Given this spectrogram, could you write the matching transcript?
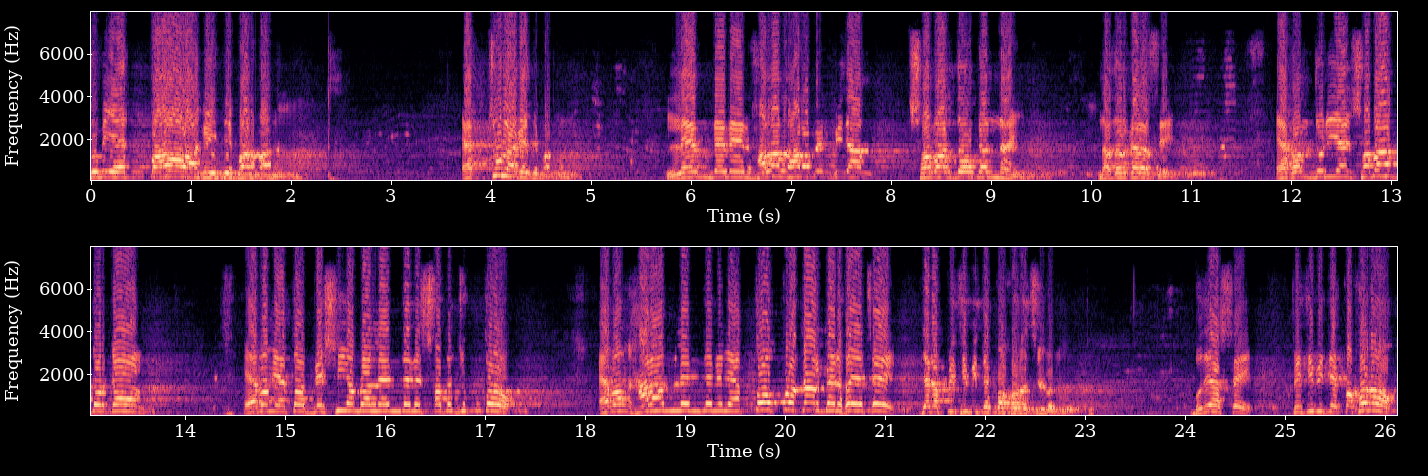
তুমি এক পাও আগাইতে পারবা না। এক চুল আগাইতে পারবা না। লেনদেনের হালাল হারামের বিধান সবার দরকার নাই। না দরকার আছে? এখন দুনিয়ায় সবার দরকার। এবং এত বেশি আমরা লেনদেনের সাথে যুক্ত এবং হারাম লেনদেনের এত প্রকার বের হয়েছে যেটা পৃথিবীতে কখনো ছিল না। বুঝে আসছে? পৃথিবীতে কখনো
